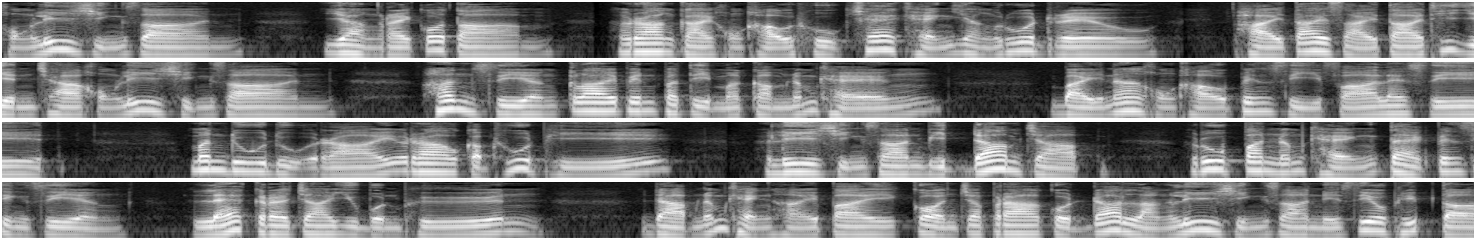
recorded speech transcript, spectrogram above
ของลี่ฉิงซาน อย่างไรก็ตาม ร่างกายของเขาถูกแช่แข็งอย่างรวดเร็ว ภายใต้สายตาที่เย็นชาของลี่ฉิงซาน ฮั่นเซียงกลายเป็นปฏิมากรรมน้ำแข็ง ใบหน้าของเขาเป็นสีฟ้าและซีด มันดูดุร้ายราวกับทูตผี ลี่ฉิงซานบิดด้ามจับ รูปปั้นน้ำแข็งแตกเป็นสิ่งเสียง และกระจายอยู่บนพื้น ดาบน้ำแข็งหายไปก่อนจะปรากฏด้านหลังลี่ฉิงซานในเสี้ยวพริบตา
